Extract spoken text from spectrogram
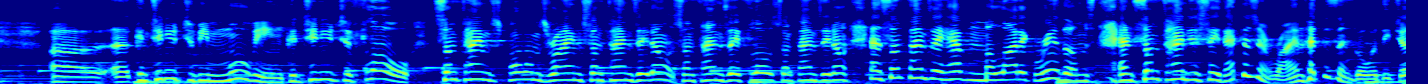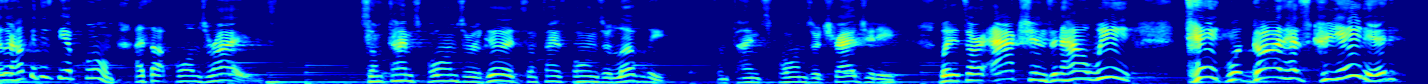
uh, uh, continue to be moving, continue to flow. Sometimes poems rhyme, sometimes they don't. Sometimes they flow, sometimes they don't. And sometimes they have melodic rhythms. And sometimes you say, that doesn't rhyme, that doesn't go with each other. How could this be a poem? I thought poems rhymes. Sometimes poems are good, sometimes poems are lovely. Sometimes poems are tragedy, but it's our actions and how we take what God has created,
